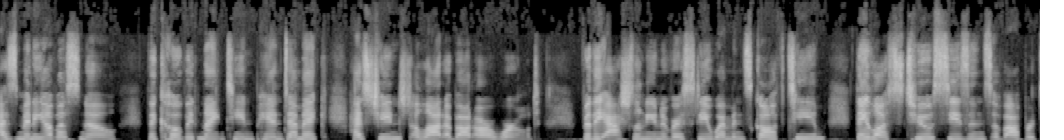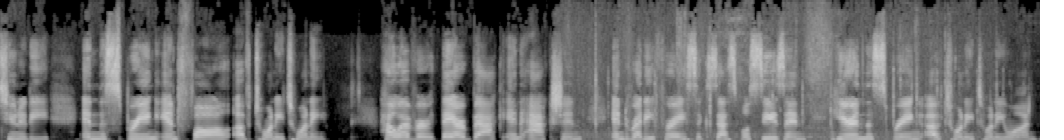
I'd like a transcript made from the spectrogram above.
As many of us know, the COVID 19 pandemic has changed a lot about our world. For the Ashland University women's golf team, they lost two seasons of opportunity in the spring and fall of 2020. However, they are back in action and ready for a successful season here in the spring of 2021.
